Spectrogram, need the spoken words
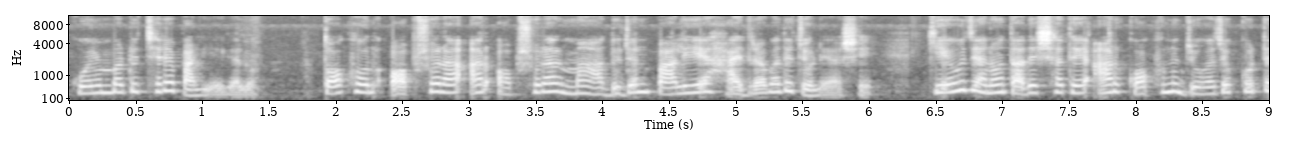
কোয়েম্বাটুর ছেড়ে পালিয়ে গেল। তখন অপসরা আর অপসরার মা দুজন পালিয়ে হায়দ্রাবাদে চলে আসে। কেউ যেন তাদের সাথে আর কখনো যোগাযোগ করতে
